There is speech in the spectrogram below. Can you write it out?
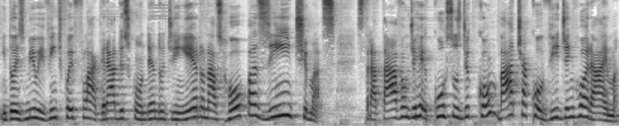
Em 2020 foi flagrado escondendo dinheiro nas roupas íntimas. Se tratavam de recursos de combate à Covid em Roraima.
